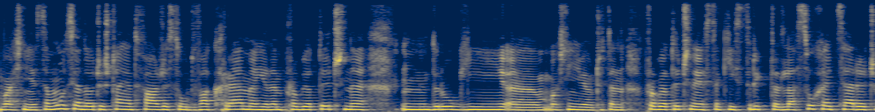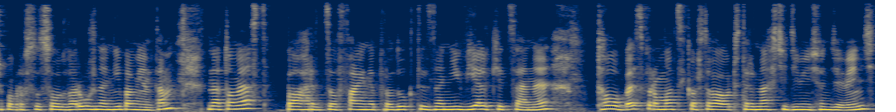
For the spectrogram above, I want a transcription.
właśnie jest emulsja do oczyszczania twarzy, są dwa kremy, jeden probiotyczny, mm, drugi, e, właśnie nie wiem, czy ten probiotyczny jest taki stricte dla suchej cery, czy po prostu są dwa różne, nie pamiętam. Natomiast bardzo fajne produkty za niewielkie ceny. To bez promocji kosztowało 14,99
